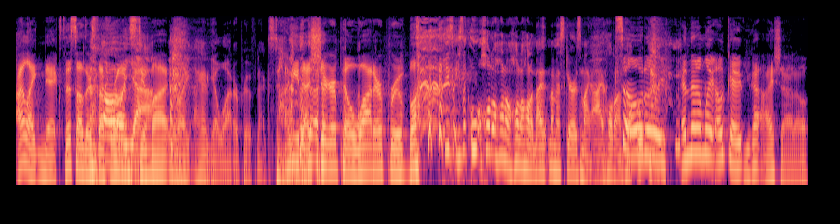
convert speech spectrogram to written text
I like Nick's. This other stuff Oh, runs yeah. too much. You're like, I gotta get waterproof next time. I need that Sugarpill waterproof. blah. He's, he's like, oh, hold on, hold on, hold on, hold on. My, my mascara's in my eye. Hold on. hold- totally. And then I'm like, okay, you got eyeshadow.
